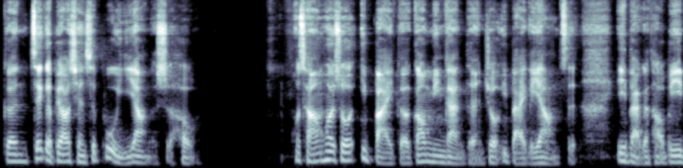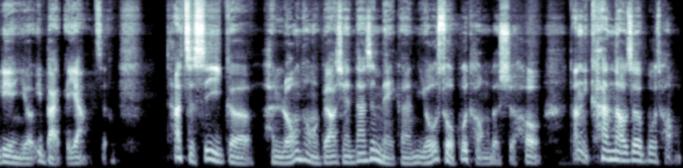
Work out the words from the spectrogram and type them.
跟这个标签是不一样的时候，我常常会说，一百个高敏感的人就一百个样子，一百个逃避恋有一百个样子。它只是一个很笼统的标签，但是每个人有所不同的时候，当你看到这个不同，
